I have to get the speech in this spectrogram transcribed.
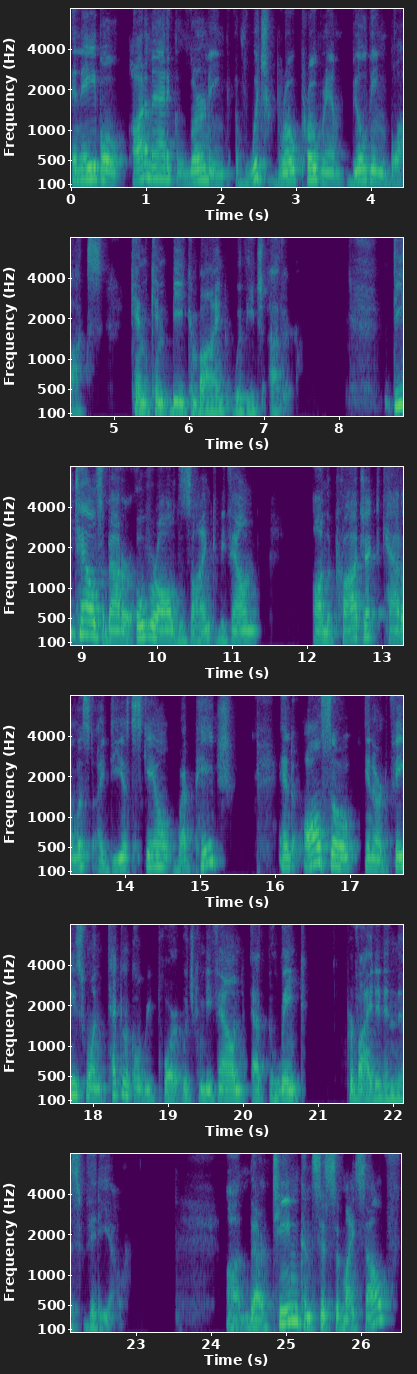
enable automatic learning of which program building blocks can, can be combined with each other. Details about our overall design can be found on the Project Catalyst Idea Scale webpage, and also in our phase one technical report, which can be found at the link provided in this video. Uh, our team consists of myself,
